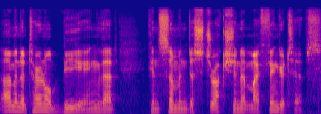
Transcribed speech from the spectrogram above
I'm an eternal being that can summon destruction at my fingertips.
